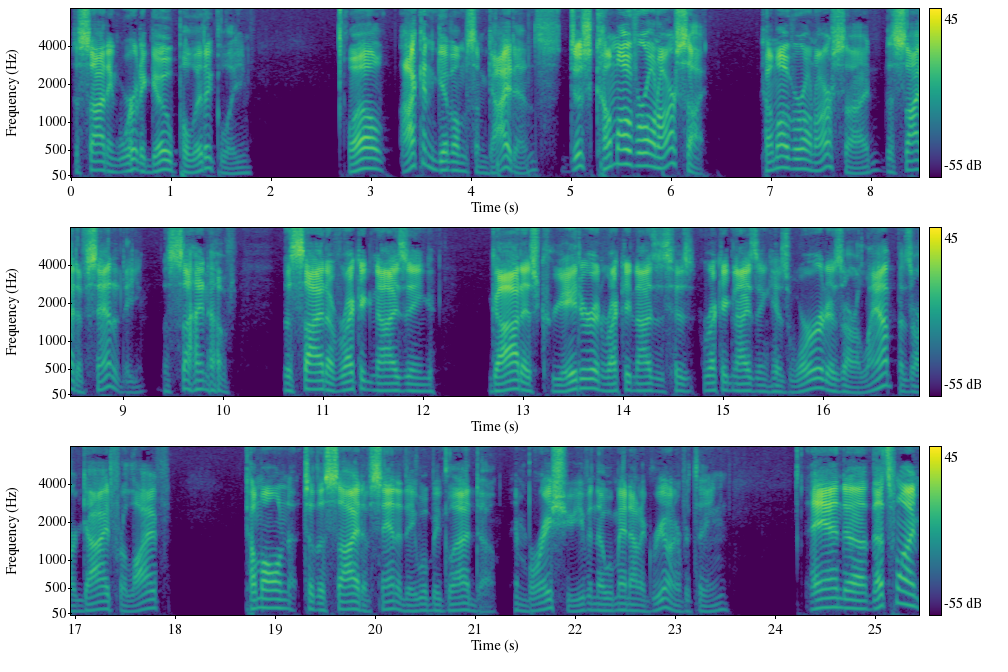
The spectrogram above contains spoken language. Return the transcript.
deciding where to go politically. Well, I can give them some guidance. Just come over on our side. Come over on our side, the side of sanity, the side of the side of recognizing God as creator and recognizes his recognizing his word as our lamp, as our guide for life. Come on to the side of sanity. We'll be glad to embrace you, even though we may not agree on everything. And uh, that's why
